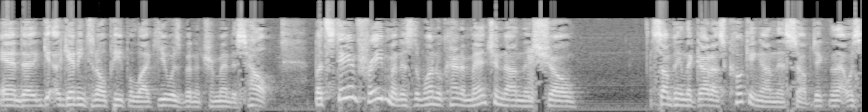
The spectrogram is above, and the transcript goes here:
And uh, g- getting to know people like you has been a tremendous help. But Stan Friedman is the one who kind of mentioned on this show something that got us cooking on this subject, and that was,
